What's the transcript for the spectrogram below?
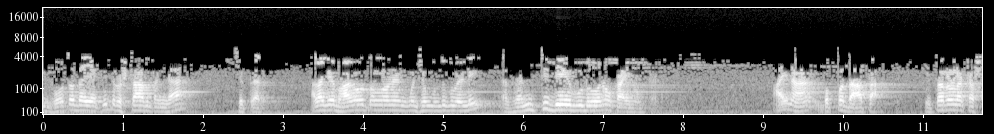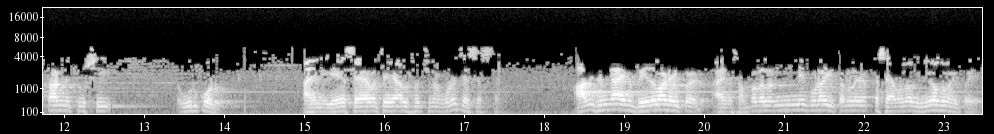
భూతదయకి దృష్టాంతంగా చెప్పారు. అలాగే భాగవతంలో నేను కొంచెం ముందుకు వెళ్ళి రంతి దేవుడు అని ఒక ఆయన ఉంటాడు. ఆయన గొప్ప దాత ఇతరుల కష్టాన్ని చూసి ఊరుకోడు. ఆయన ఏ సేవ చేయాల్సి వచ్చినా కూడా చేసేస్తాడు. ఆ విధంగా ఆయన భేదవాడైపోయాడు. ఆయన సంపదలన్నీ కూడా ఇతరుల యొక్క సేవలో వినియోగం అయిపోయాయి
